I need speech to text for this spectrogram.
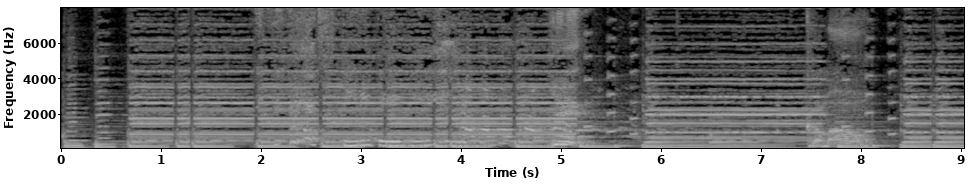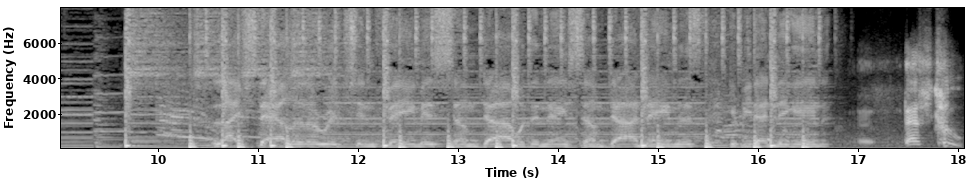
Speedy baby. Yeah. Come on. Lifestyle of the rich and famous. Some die with the name, some die nameless. Give me that nigga in the. That's two.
